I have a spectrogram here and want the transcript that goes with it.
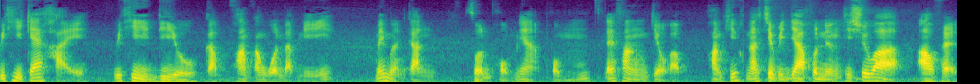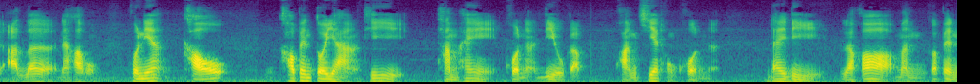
วิธีแก้ไข วิธีดีลกับความกังวลแบบนี้ ไม่เหมือนกัน ส่วนผมเนี่ยผมได้ฟังเกี่ยวกับความคิดนักจิตวิทยาคนหนึ่งที่ชื่อว่าอัลเฟรดอัลเลอร์นะครับผมคนนี้เขาเขาเป็นตัวอย่างที่ทำให้คนอะดีลกับความเครียดของคนอะได้ดี แล้วก็มันก็เป็น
